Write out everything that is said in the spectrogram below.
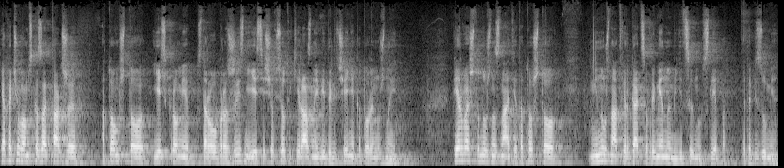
Я хочу вам сказать также о том, что есть кроме здорового образа жизни, есть еще все-таки разные виды лечения, которые нужны. Первое, что нужно знать, это то, что не нужно отвергать современную медицину слепо. Это безумие.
